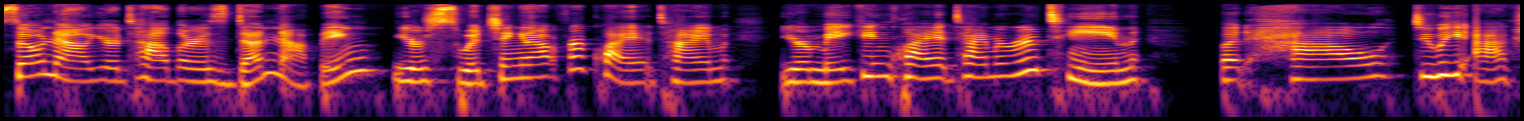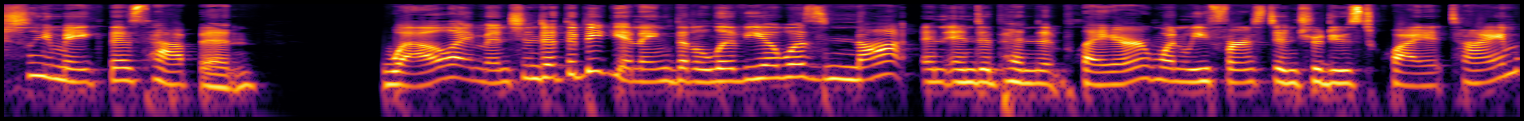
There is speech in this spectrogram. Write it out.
So now your toddler is done napping, you're switching it out for quiet time, you're making quiet time a routine. But how do we actually make this happen? Well, I mentioned at the beginning that Olivia was not an independent player when we first introduced quiet time.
